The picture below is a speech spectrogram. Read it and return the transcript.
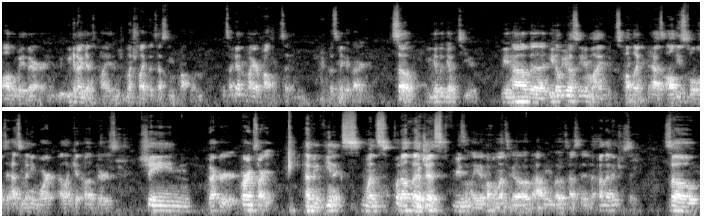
all the way there, we, we can identify it, much like the testing problem. Let's identify our problems and let's make it better. So, we give a gift to you. We have an AWS in your mind, it's public, it has all these tools, it has many more. I like GitHub, there's Shane Becker, or I'm sorry, Evan Phoenix once put up a gist recently, a couple months ago, of how he load tested, and I found that interesting. So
